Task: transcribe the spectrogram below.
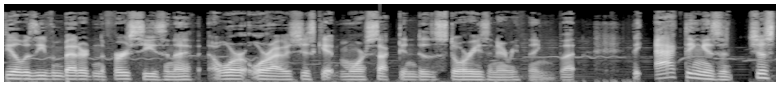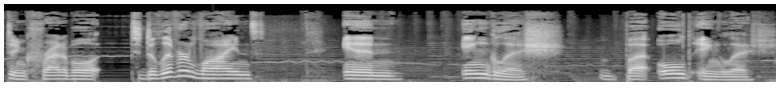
feel was even better than the first season. I or or I was just getting more sucked into the stories and everything. But the acting is just incredible to deliver lines in English, but old English,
